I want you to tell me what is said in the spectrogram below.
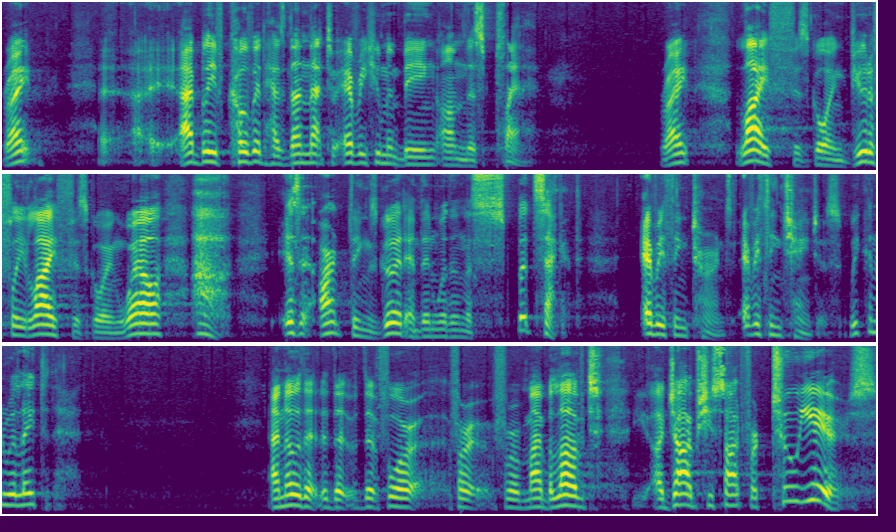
right? Uh, I believe COVID has done that to every human being on this planet, right? Life is going beautifully, life is going well. Oh, isn't, aren't things good? And then within a split second, everything turns, everything changes. We can relate to that. I know that, that, that for, for, for my beloved, a job she sought for two years,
